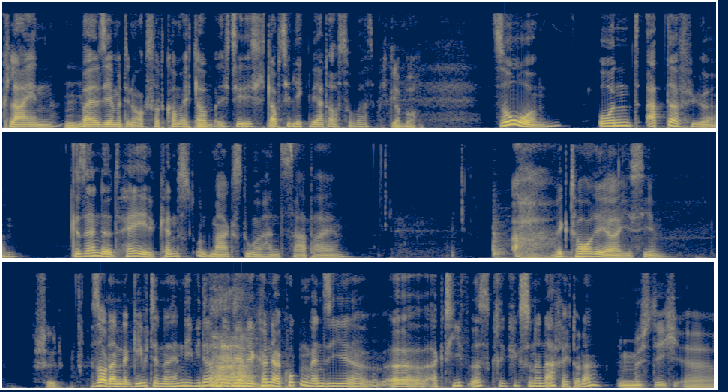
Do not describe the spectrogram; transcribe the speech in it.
klein, Mhm. weil sie ja mit den Oxford Komma. Ich glaube, ich, ich glaube, sie legt Wert auf sowas. Ich glaube auch. So, und ab dafür. Gesendet, hey, kennst und magst du Hans Sapai? Ah. Victoria hieß sie. Schön. So, dann gebe ich dir dein Handy wieder. Wir, wir, wir können ja gucken, wenn sie äh, aktiv ist, krieg, kriegst du eine Nachricht, oder? Müsste ich, äh,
